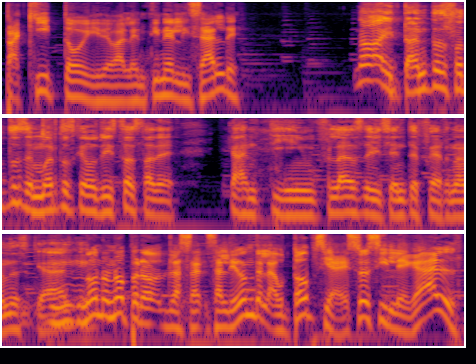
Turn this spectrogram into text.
Paquito y de Valentina Elizalde. No, hay tantas fotos de muertos que hemos visto hasta de Cantinflas, de Vicente Fernández que hay. No, no, no, pero salieron de la autopsia, eso es ilegal.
